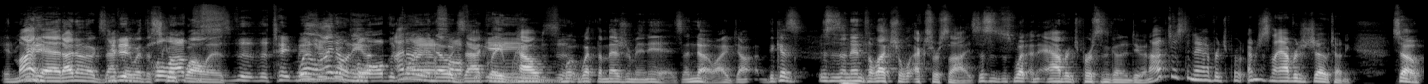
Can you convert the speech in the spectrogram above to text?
in my head. I don't know exactly where the scoop wall is. The, the tape measure. Well, I don't even. all the I don't even know exactly how what, and- what the measurement is, and no, I don't because this is an intellectual exercise. This is just what an average person is going to do, and I'm just an average. I'm just an average Joe, Tony. So,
